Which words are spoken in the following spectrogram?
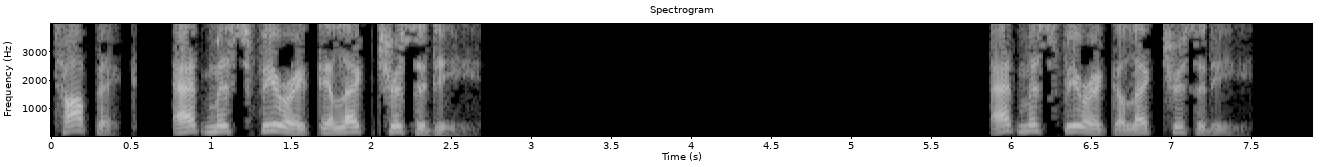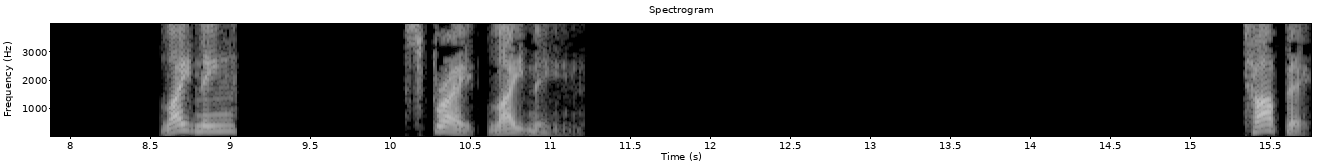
Topic: Atmospheric electricity. Atmospheric electricity. Lightning. Sprite lightning. Topic.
